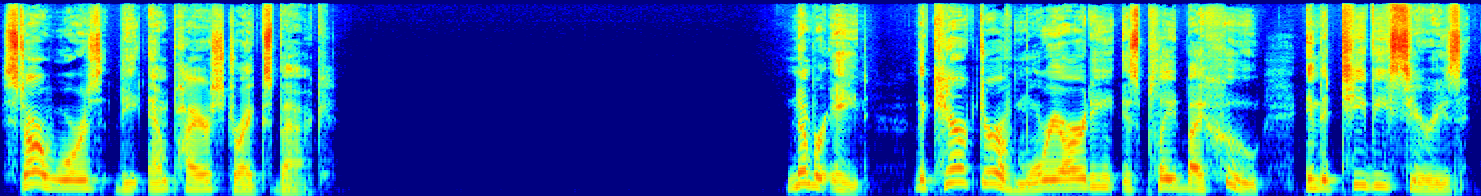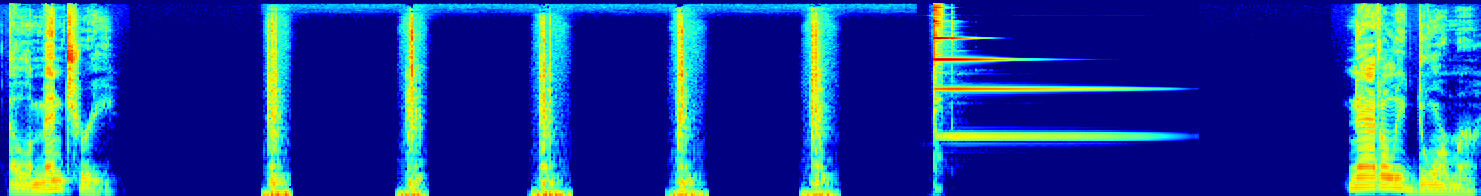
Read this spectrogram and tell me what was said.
Star Wars The Empire Strikes Back. Number 8. The character of Moriarty is played by who in the TV series Elementary? Natalie Dormer.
